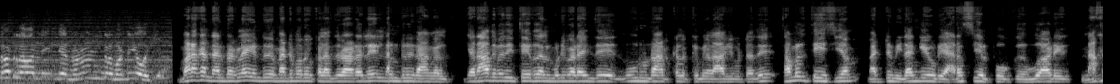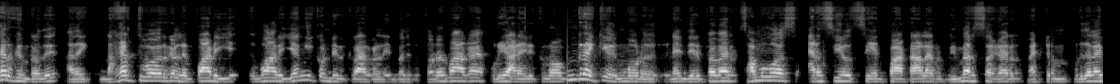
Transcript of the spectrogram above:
சுழற்றவன் இந்திய நொன்று மட்டும் யோசிக்கலாம். வணக்கம் நண்பர்களே இன்று மற்றொரு கலந்துரையாடலில் இன்று நாங்கள் ஜனாதிபதி தேர்தல் முடிவடைந்து நூறு நாட்களுக்கு மேல் ஆகிவிட்டது. தமிழ் தேசியம் மற்றும் இலங்கையுடைய அரசியல் போக்கு எவ்வாறு நகர்கின்றது. அதை நகர்த்துபவர்கள் எவ்வாறு எவ்வாறு இயங்கிக் கொண்டிருக்கிறார்கள் என்பது தொடர்பாக உரையாட இருக்கிறோம். இன்றைக்கு நம்மோடு இணைந்திருப்பவர் சமூக அரசியல் செயற்பாட்டாளர் விமர்சகர் மற்றும் விடுதலை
